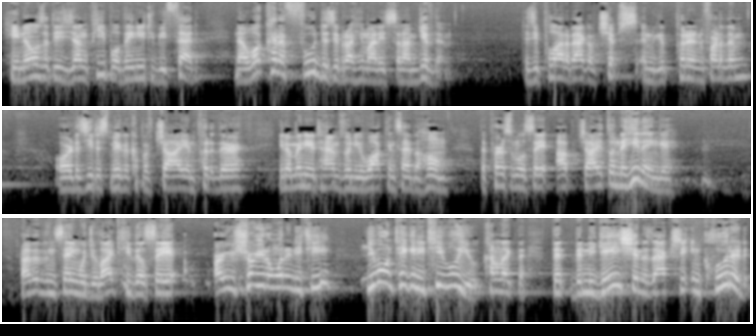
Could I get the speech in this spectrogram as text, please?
He knows that these young people, they need to be fed. Now what kind of food does Ibrahim salam give them? Does he pull out a bag of chips and put it in front of them? Or does he just make a cup of chai and put it there? You know, many times when you walk inside the home, the person will say, Aap chai to nahi lenge. Rather than saying, would you like tea, they'll say, are you sure you don't want any tea? You won't take any tea, will you? Kind of like the, the, the negation is actually included,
